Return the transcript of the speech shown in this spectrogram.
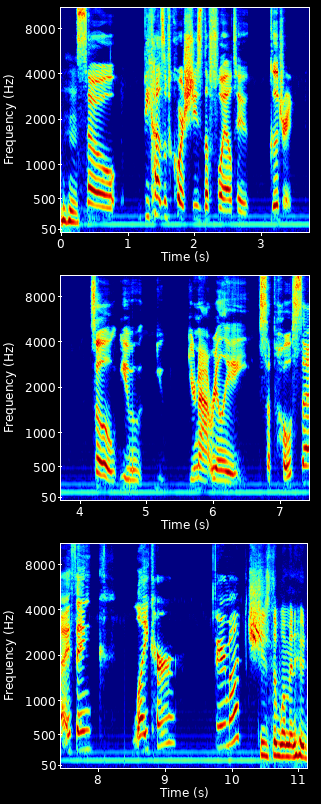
Mhm. So, because of course she's the foil to Gudrun, so you you you're not really supposed to, I think, like her very much. She's the woman who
